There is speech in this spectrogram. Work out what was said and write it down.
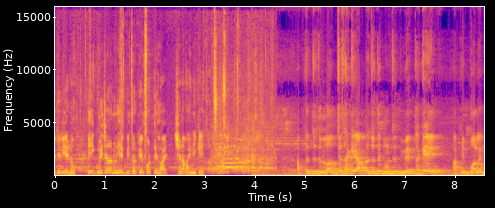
এপিবিএনও। এই গুলি চালানো নিয়ে বিতর্কে পড়তে হয় সেনাবাহিনীকে। আপনার যদি লজ্জা থাকে, আপনার যদি মনে যদি বিবেক থাকে, আপনি বলেন,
